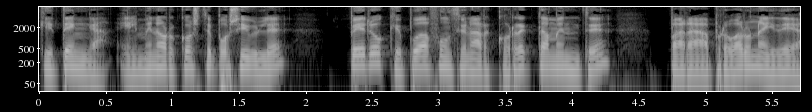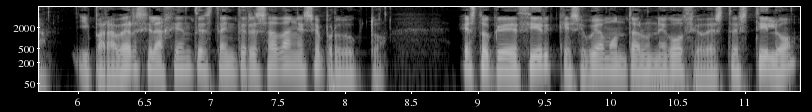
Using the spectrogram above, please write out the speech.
que tenga el menor coste posible, pero que pueda funcionar correctamente para probar una idea y para ver si la gente está interesada en ese producto. Esto quiere decir que si voy a montar un negocio de este estilo,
